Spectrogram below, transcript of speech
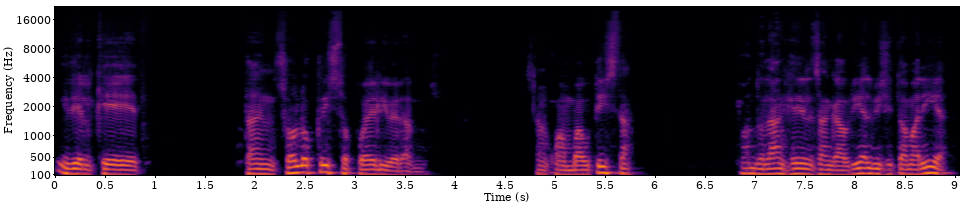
y del que tan solo Cristo puede liberarnos. San Juan Bautista, cuando el ángel San Gabriel visitó a María,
